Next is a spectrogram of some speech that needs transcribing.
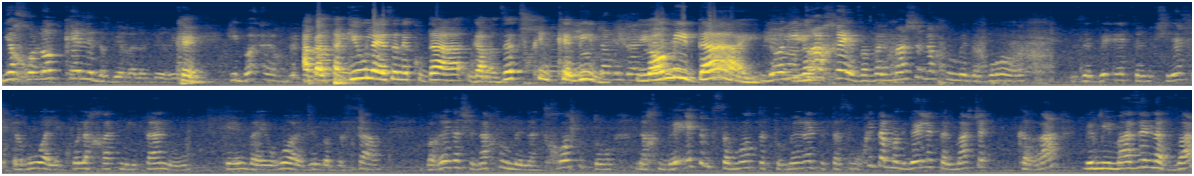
יכולות כן לדבר על הדרך. כן. אבל תגיעו לאיזה נקודה, גם על זה צריכים כלים. לא מדי. לא להתרחב, אבל מה שאנחנו מדברות זה בעצם כשיש אירוע לכל אחת מאיתנו, כן, באירוע הזה בבשר, ברגע שאנחנו מנתחות אותו, אנחנו בעצם שמות, את אומרת, את הזכוכית המגדלת על מה שקרה וממה זה נבע,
